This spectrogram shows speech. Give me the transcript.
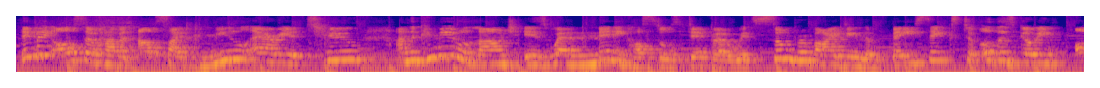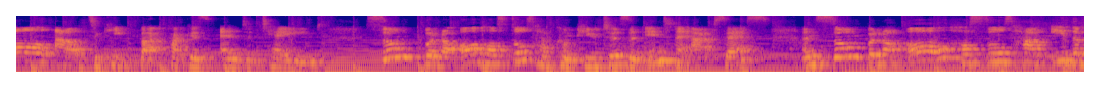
They may also have an outside communal area too, and the communal lounge is where many hostels differ, with some providing the basics to others going all out to keep backpackers entertained. Some, but not all hostels have computers and internet access, and some, but not all, hostels have either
